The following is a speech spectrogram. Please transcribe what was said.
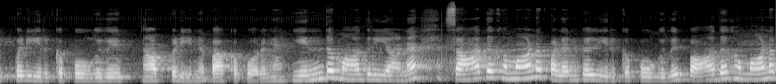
எப்படி இருக்க போகுது அப்படின்னு பார்க்க போகிறேங்க எந்த மாதிரியான சாதகமான பலன்கள் இருக்க போகுது? பாதகமான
